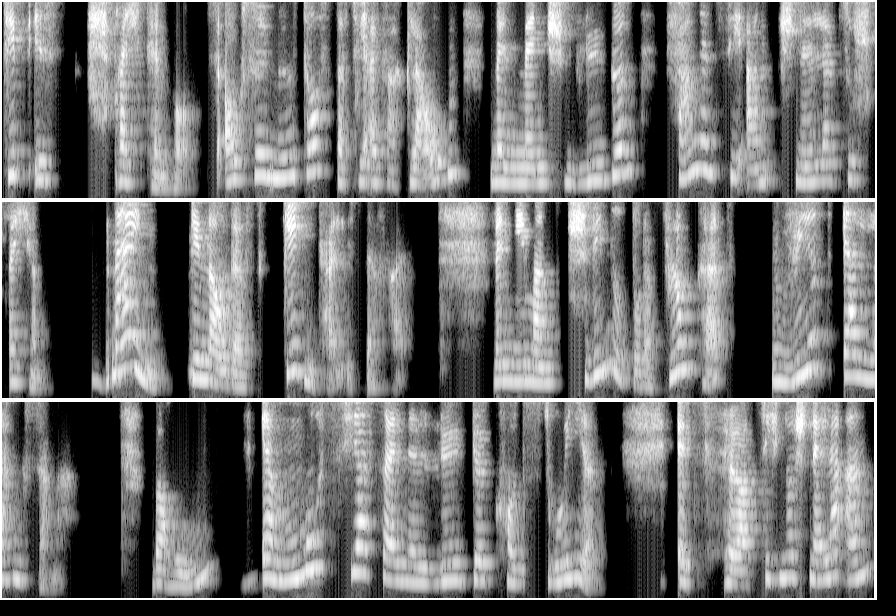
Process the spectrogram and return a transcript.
Tipp ist, Sprechtempo. Ist auch so ein Mythos, dass wir einfach glauben, wenn Menschen lügen, fangen sie an, schneller zu sprechen. Nein, genau das Gegenteil ist der Fall. Wenn jemand schwindelt oder flunkert, wird er langsamer. Warum? Er muss ja seine Lüge konstruieren. Es hört sich nur schneller an,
